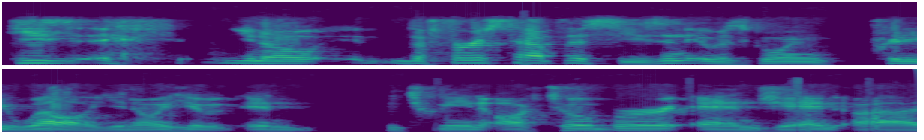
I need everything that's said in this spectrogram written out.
he's, you know, the first half of the season, it was going pretty well. You know, he in between October and Jan- uh,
